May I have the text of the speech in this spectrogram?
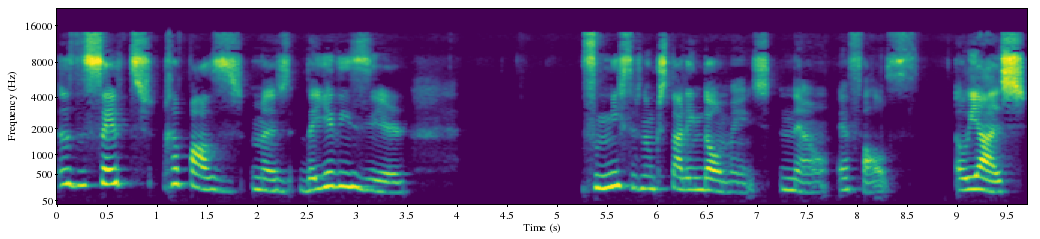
de certos rapazes, mas daí a dizer feministas não gostarem de homens, não, é falso. Aliás,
